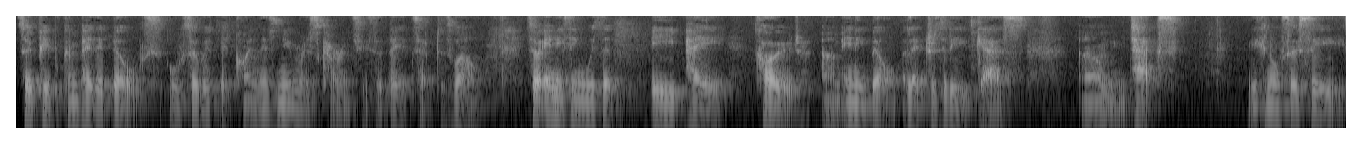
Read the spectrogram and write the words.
so people can pay their bills also with Bitcoin. There's numerous currencies that they accept as well. So anything with a BPAY code, um, any bill, electricity, gas, um, tax, you can also see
